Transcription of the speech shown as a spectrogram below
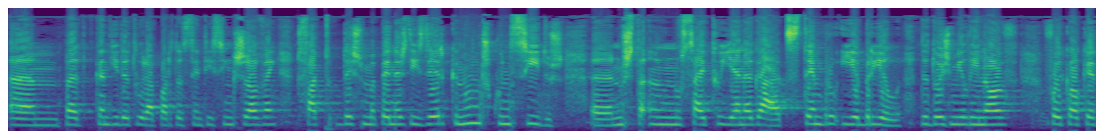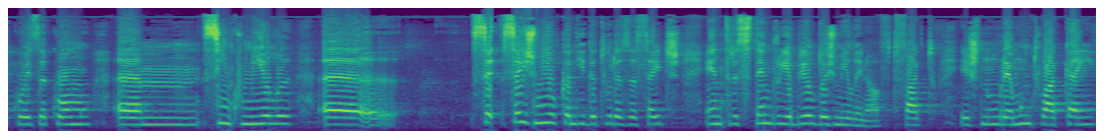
um, para candidatura à Porta 65 Jovem, de facto, deixe-me apenas dizer que números conhecidos uh, no, no, site do INH de setembro e abril de 2009 foi qualquer coisa como um, 5 mil. Uh, 6 mil candidaturas aceites entre setembro e abril de 2009. De facto, este número é muito aquém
